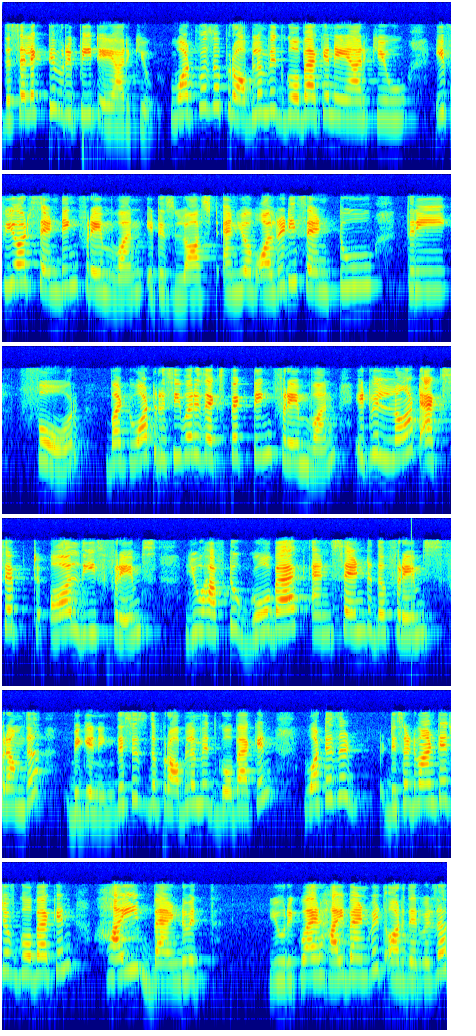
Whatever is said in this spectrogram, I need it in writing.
the selective repeat ARQ. What was the problem with go back N ARQ? If you are sending frame 1, it is lost and you have already sent 2, 3, 4 but what receiver is expecting frame 1 it will not accept all these frames. You have to go back and send the frames from the beginning. This is the problem with go back N. What is the disadvantage of go back N? High bandwidth you require high bandwidth or there was a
